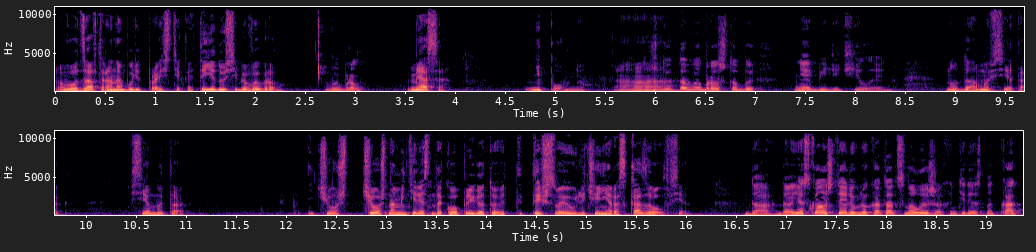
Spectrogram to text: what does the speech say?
Вот завтра она будет проистекать. Ты еду себе выбрал? Выбрал. Мясо? Не помню. Ага. Что-то выбрал, чтобы не обидеть Елейн. Ну да, мы все так. Все мы так. И чего ж, чего ж нам интересно такого приготовить? Ты, ты же свои увлечения рассказывал все. Да, да, я сказал, что я люблю кататься на лыжах. Интересно, как?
